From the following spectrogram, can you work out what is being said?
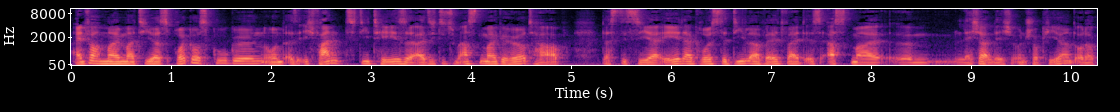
Einfach mal Matthias Bröckers googeln und also ich fand die These, als ich die zum ersten Mal gehört habe, dass die CIA der größte Dealer weltweit ist, erstmal ähm, lächerlich und schockierend oder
